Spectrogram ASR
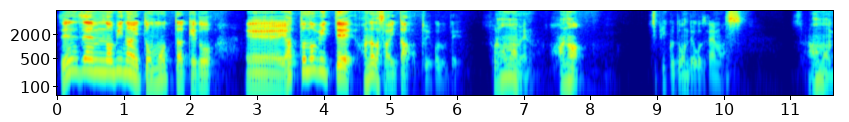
全然伸びないと思ったけど、えー、やっと伸びて花が咲いたということで、そら豆の花、チピクドンでございます。そら豆、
